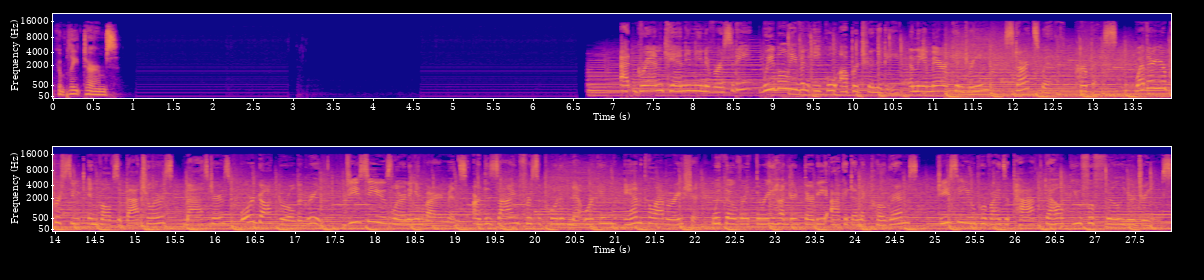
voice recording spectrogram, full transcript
complete terms. At Grand Canyon University, we believe in equal opportunity, and the American dream starts with purpose. Whether your pursuit involves a bachelor's, master's, or doctoral degree, GCU's learning environments are designed for supportive networking and collaboration. With over 330 academic programs, GCU provides a path to help you fulfill your dreams.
